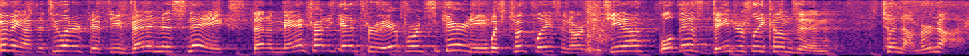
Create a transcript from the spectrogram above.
Moving on to 250 venomous snakes that a man tried to get through airport security, which took place in Argentina. Well, this dangerously comes in to number 9.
